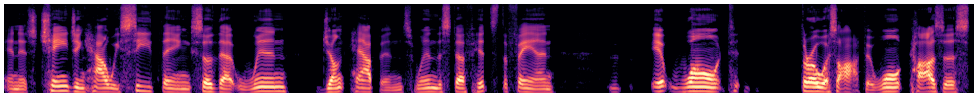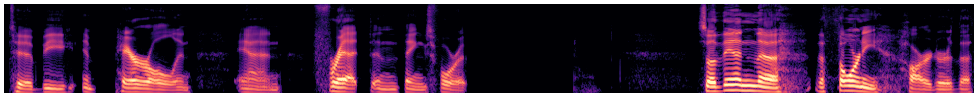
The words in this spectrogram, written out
and it's changing how we see things so that when junk happens when the stuff hits the fan it won't throw us off. It won't cause us to be in peril and and fret and things for it. So then the the thorny heart or the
